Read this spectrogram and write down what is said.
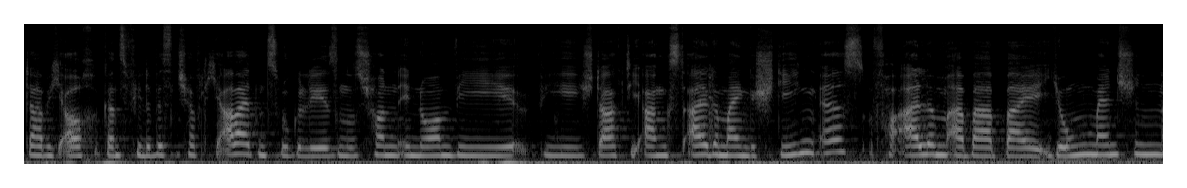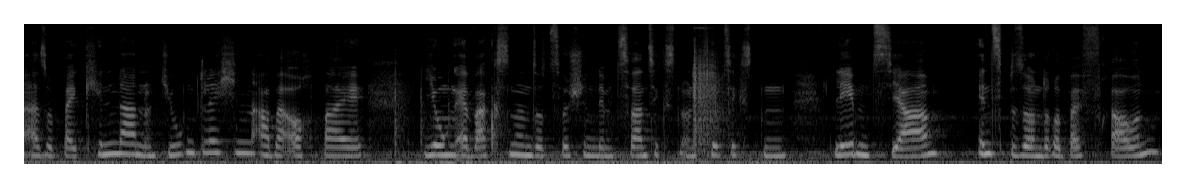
Da habe ich auch ganz viele wissenschaftliche Arbeiten zugelesen. Es ist schon enorm, wie, wie stark die Angst allgemein gestiegen ist. Vor allem aber bei jungen Menschen, also bei Kindern und Jugendlichen, aber auch bei jungen Erwachsenen, so zwischen dem 20. und 40. Lebensjahr, insbesondere bei Frauen.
